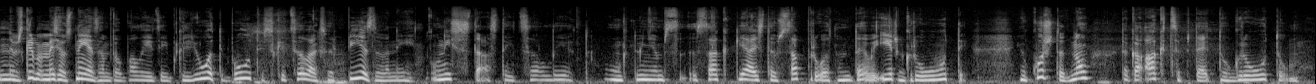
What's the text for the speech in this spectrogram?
Nevis gribam, mēs jau sniedzam to palīdzību, ka ļoti būtiski cilvēks var piezvanīt un izstāstīt savu lietu. Un viņam saka, ka jā, es tevi saprotu, un tev ir grūti. Jo kurš tad nu, akceptē to grūtumu?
